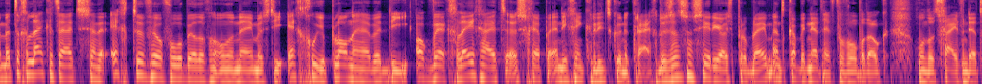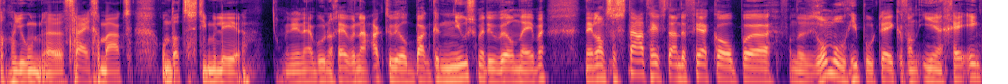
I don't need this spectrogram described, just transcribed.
maar tegelijkertijd zijn er echt te veel voorbeelden van ondernemers die echt goede plannen hebben, die ook werkgelegenheid scheppen en die geen krediet kunnen krijgen. Dus dat is een serieus probleem. En het kabinet heeft bijvoorbeeld ook 135 miljoen vrijgemaakt om dat te stimuleren. Meneer Nijboer, nog even naar actueel bankennieuws met u wil nemen. De Nederlandse staat heeft aan de verkoop van de rommelhypotheken van ING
